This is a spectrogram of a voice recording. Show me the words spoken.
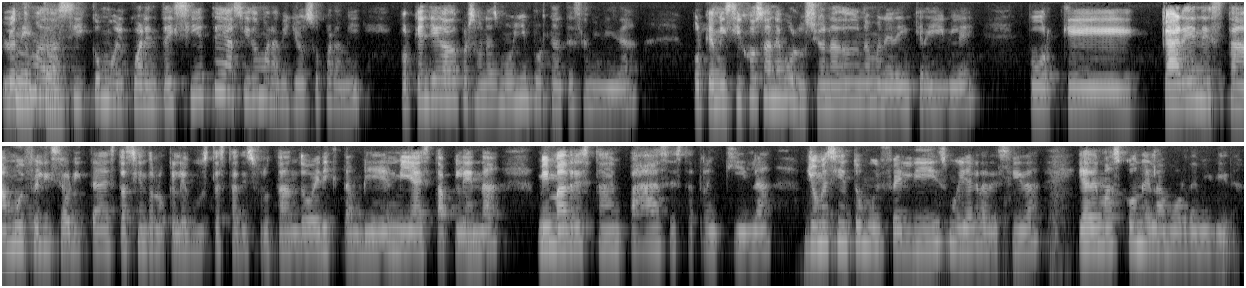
Lo he tomado así como el 47 ha sido maravilloso para mí porque han llegado personas muy importantes a mi vida, porque mis hijos han evolucionado de una manera increíble, porque Karen está muy feliz ahorita, está haciendo lo que le gusta, está disfrutando, Eric también, Mía está plena, mi madre está en paz, está tranquila, yo me siento muy feliz, muy agradecida y además con el amor de mi vida.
